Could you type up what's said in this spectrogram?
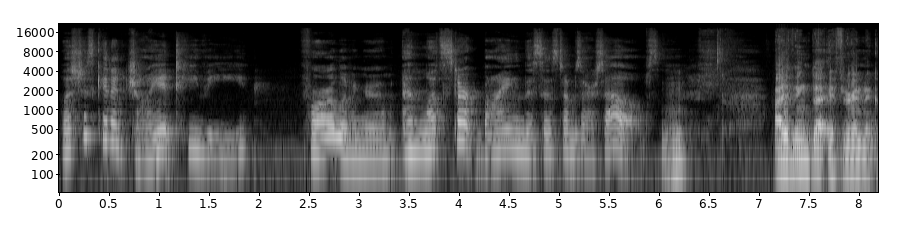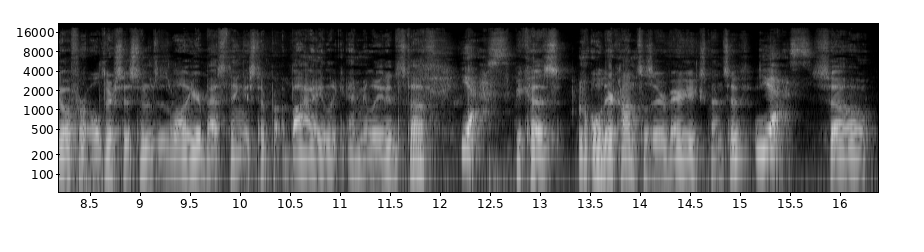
let's just get a giant TV for our living room and let's start buying the systems ourselves. Mm-hmm. I think that if you're going to go for older systems as well, your best thing is to buy like emulated stuff Yes, because older consoles are very expensive. yes, So,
